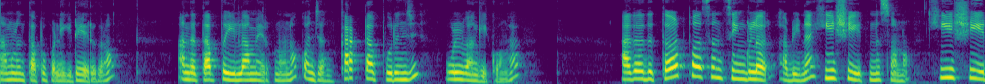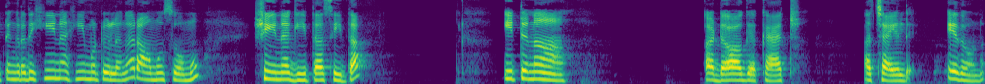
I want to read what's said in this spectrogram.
நம்மளும் தப்பு பண்ணிக்கிட்டே இருக்கிறோம். அந்த தப்பு இல்லாமல் இருக்கணும்னா கொஞ்சம் கரெக்டாக புரிஞ்சு உள்வாங்கிக்கோங்க அதாவது தேர்ட் பர்சன் சிங்குலர் அப்படின்னா ஹீ ஷீட்னு சொன்னோம். ஹீ ஷீட்டுங்கிறது ஹீனா ஹீ மட்டும் இல்லைங்க. ராமு சோமு ஷீனா கீதா சீதா. இட்டுனா a dog a cat a child ஏதோ ஒன்று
